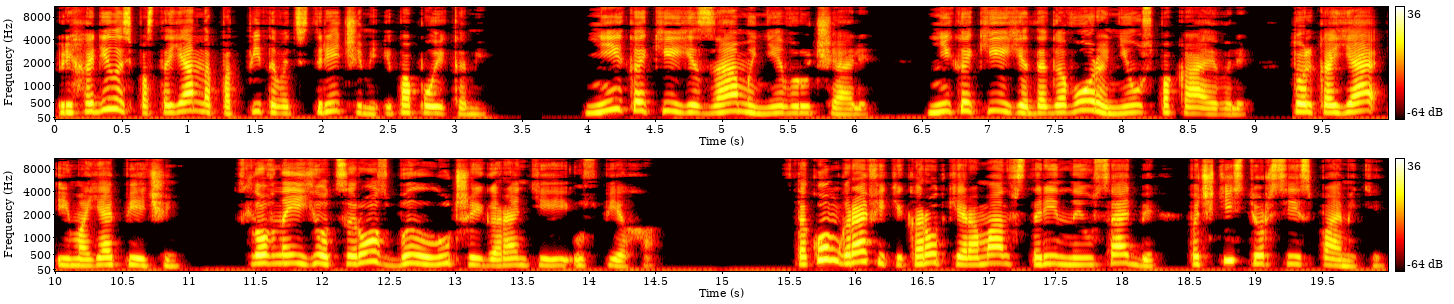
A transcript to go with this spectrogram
приходилось постоянно подпитывать встречами и попойками. Никакие замы не выручали, никакие договоры не успокаивали, только я и моя печень, словно ее цирроз был лучшей гарантией успеха. В таком графике короткий роман в старинной усадьбе почти стерся из памяти.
